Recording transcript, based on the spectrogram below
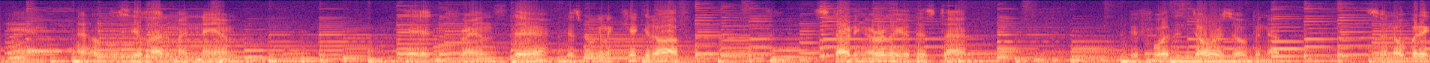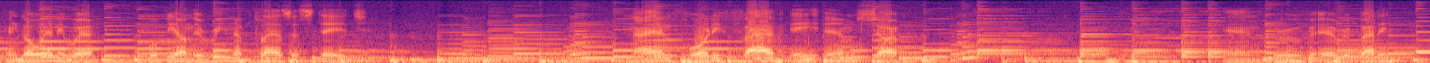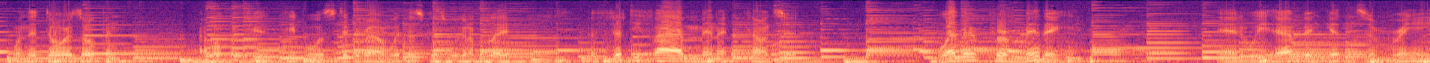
And I hope to see a lot of my NAMM head friends there because we're gonna kick it off starting earlier this time before the doors open up so nobody can go anywhere. We'll be on the Arena Plaza stage. 9:45 a.m. sharp. Everybody when the doors open. I hope a few people will stick around with us because we're going to play a 55 minute concert. Weather permitting and we have been getting some rain.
